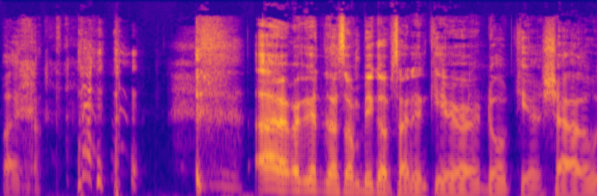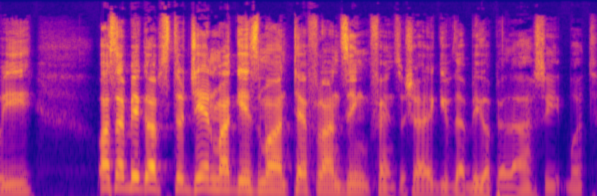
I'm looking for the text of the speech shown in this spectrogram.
Why not? All right, we're going to do some big ups. I didn't care, don't care, shall we? What's a big ups to Jane Macgizmo and Teflon Zincfence? We should give that big up last week, but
